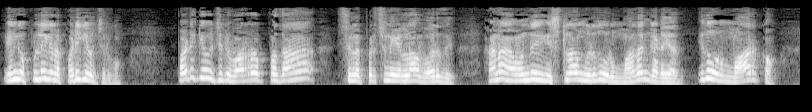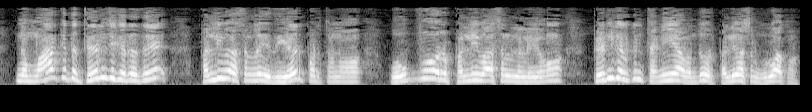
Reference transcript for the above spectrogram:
எங்க பிள்ளைகளை படிக்க வச்சிருக்கோம். படிக்க வச்சுட்டு வர்றப்பதான் சில பிரச்சனைகள் எல்லாம் வருது. ஆனா வந்து இஸ்லாம்ங்கிறது ஒரு மதம் கிடையாது. இது ஒரு மார்க்கம். இந்த மார்க்கத்தை தெரிஞ்சுக்கிறது பள்ளிவாசல்ல இது ஏற்படுத்தணும். ஒவ்வொரு பள்ளிவாசல்களையும் பெண்களுக்குன்னு தனியா வந்து ஒரு பள்ளிவாசல் உருவாக்கணும்.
